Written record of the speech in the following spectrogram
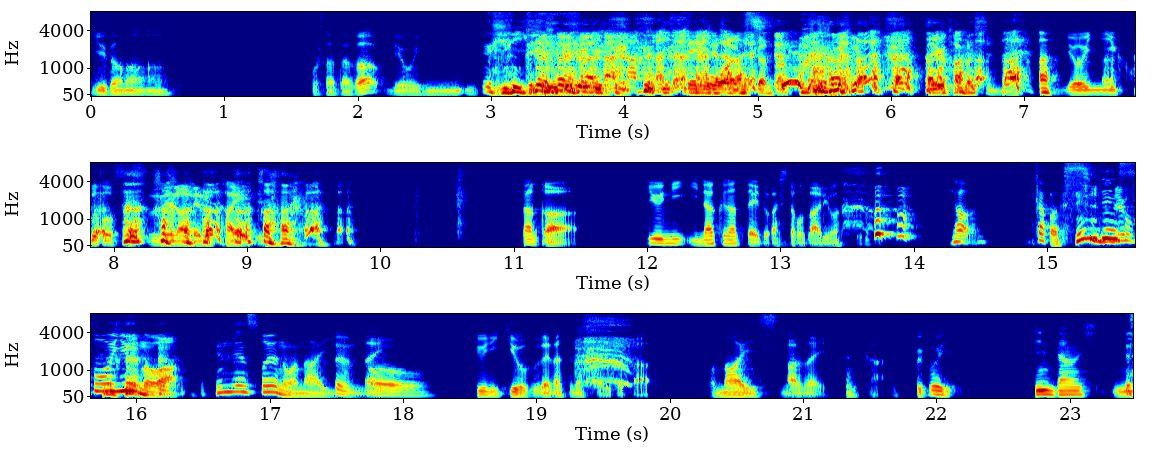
議だな長田が病院に行く 終わり方っていう話に病院に行くことを勧められる回でした なんか急にいなくなったりとかしたことあります？いや、だから全然そういうのは、全然そういうのはない。うんない。急に記憶がなくなったりとか。ないですね。あ。ない。なんか、すごい、診断し、診断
